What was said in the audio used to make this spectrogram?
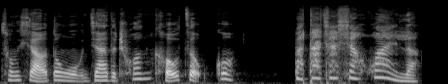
从小动物们家的窗口走过，把大家吓坏了。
